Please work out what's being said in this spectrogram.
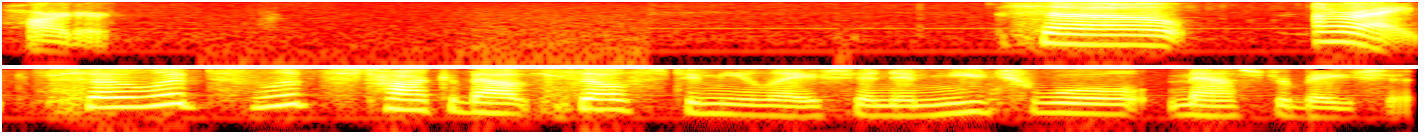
harder. So, all right. So let's let's talk about self-stimulation and mutual masturbation.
